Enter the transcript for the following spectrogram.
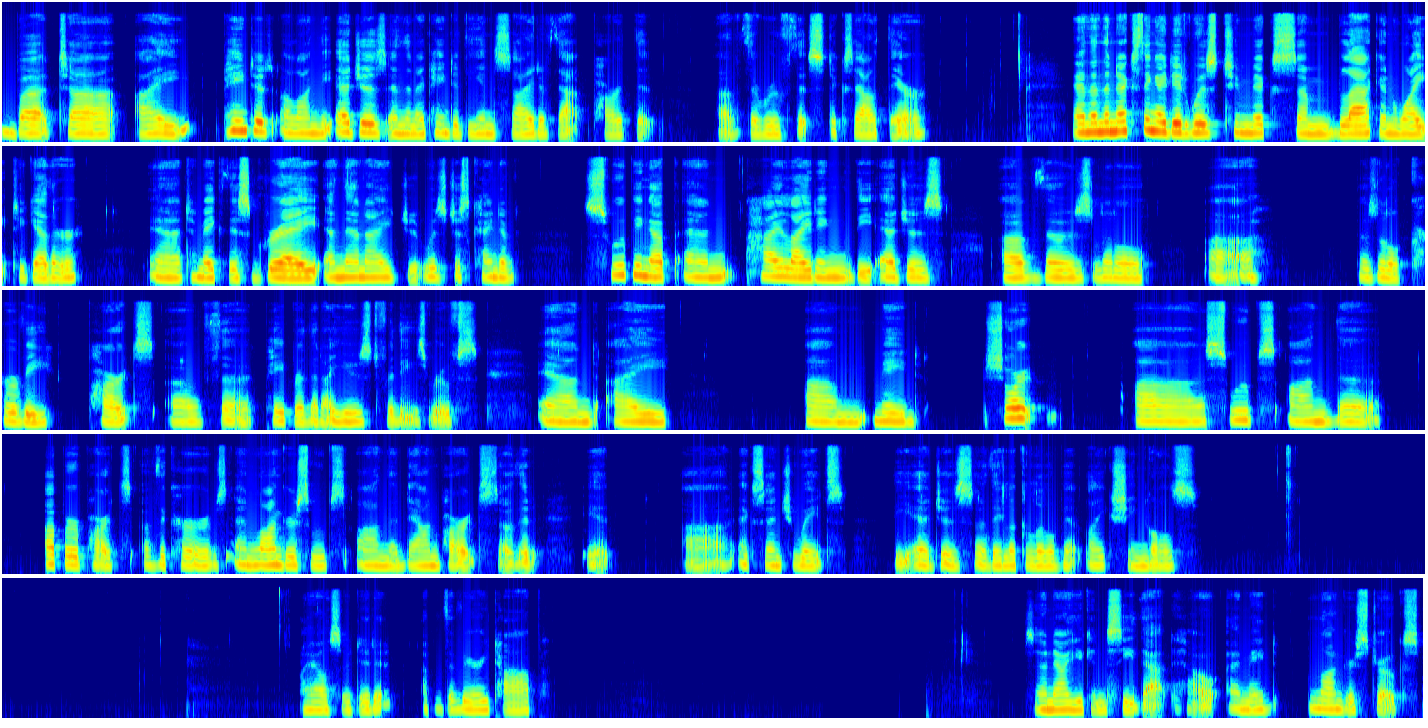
But uh, I painted along the edges and then I painted the inside of that part that of the roof that sticks out there. And then the next thing I did was to mix some black and white together uh, to make this gray. And then I was just kind of swooping up and highlighting the edges of those little, uh, those little curvy parts of the paper that I used for these roofs. And I um, made short uh, swoops on the upper parts of the curves and longer swoops on the down parts so that it uh, accentuates the edges so they look a little bit like shingles. I also did it up at the very top. So now you can see that, how I made longer strokes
